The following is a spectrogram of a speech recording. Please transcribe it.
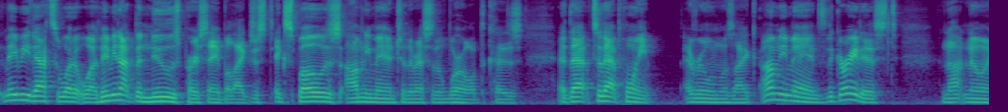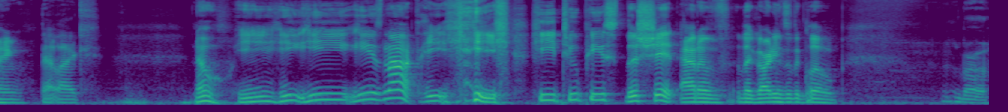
maybe that's what it was maybe not the news per se but like just expose omni-man to the rest of the world because at that to that point everyone was like omni-man's the greatest not knowing that like no, he he he he is not. He he he two piece the shit out of the Guardians of the Globe. bro,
